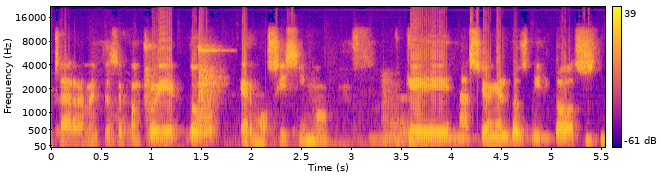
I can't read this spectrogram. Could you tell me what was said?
O sea, realmente ese fue un proyecto hermosísimo que nació en el 2002 y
